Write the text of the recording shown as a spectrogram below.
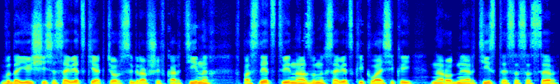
выдающийся советский актер, сыгравший в картинах, впоследствии названных советской классикой, народный артист СССР,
